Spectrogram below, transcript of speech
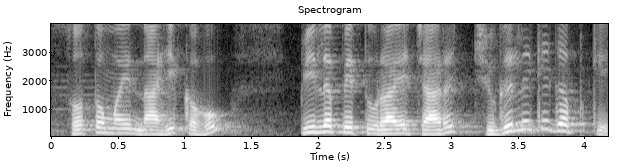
सोतोमय नाही कहो पिल पे तुराय चार चुगले के गपके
